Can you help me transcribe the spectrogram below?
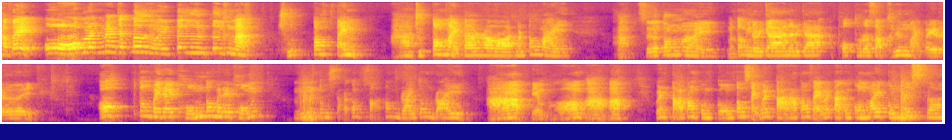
คาเฟ่โอ้โหมันแม่งจะตื่นเลยตื่นตื่นขึ้นมา ชุดต้องเต็ม อ่าชุดต้องใหม่ตลอดมันต้องใหม่ อะเสื้อต้องใหม่ มันต้องมีนาฬิกานาฬิกาพกโทรศัพท์เครื่องใหม่ไปเลยอ๋อต้องไปได้ผมต้องไปได้ผมอืมต้องสระต้องสระต้องไรต้องไรอ่าเตรียมพร้อมอ่าอ่าแว่นตาต้องกลมๆต้องใส่แว่นตา ต้องใส่แว่นตากลมๆไม่กลมไม่ใส่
